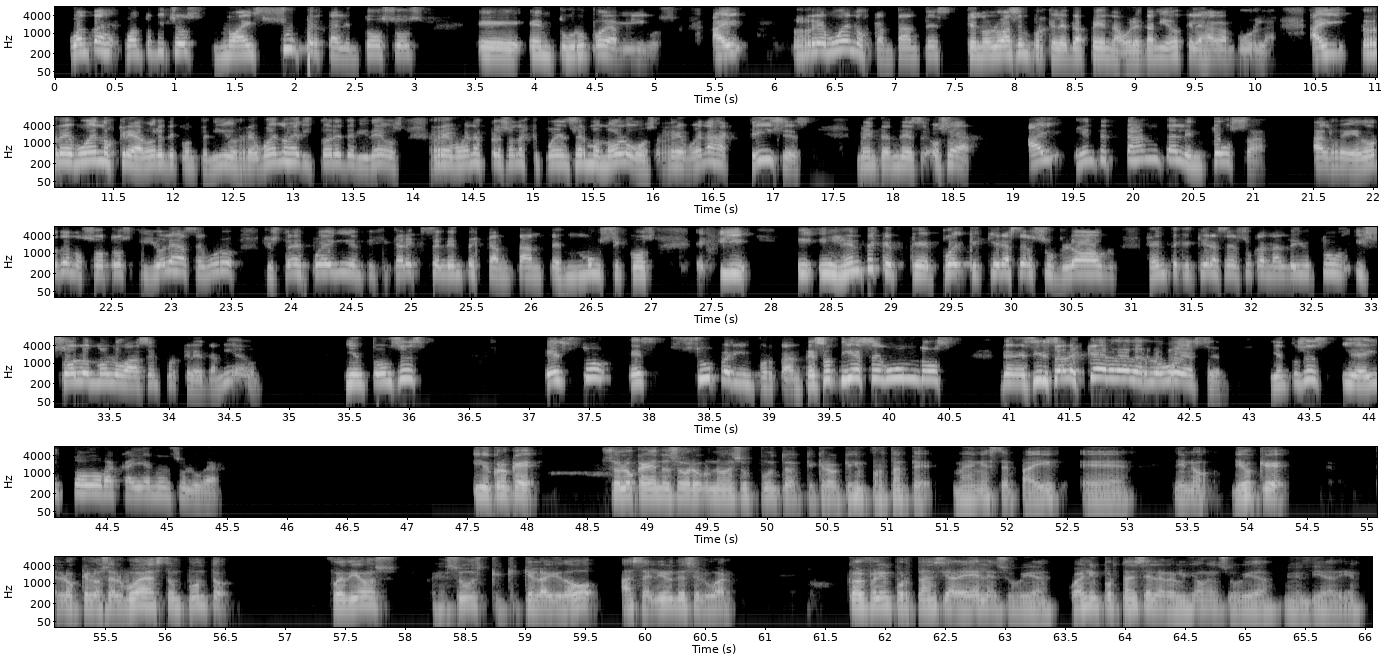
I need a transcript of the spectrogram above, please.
¿cuántas, ¿cuántos bichos no hay súper talentosos eh, en tu grupo de amigos? Hay re buenos cantantes que no lo hacen porque les da pena o les da miedo que les hagan burla. Hay re buenos creadores de contenido, re buenos editores de videos, re buenas personas que pueden ser monólogos, re buenas actrices, ¿me entendés? O sea, hay gente tan talentosa alrededor de nosotros y yo les aseguro que ustedes pueden identificar excelentes cantantes, músicos eh, y, y, gente que, que, que quiere hacer su blog, gente que quiere hacer su canal de YouTube y solo no lo hacen porque les da miedo. Y entonces, esto es súper importante. Esos 10 segundos de decir, ¿sabes qué, brother? Lo voy a hacer. Y entonces, y de ahí todo va cayendo en su lugar. Y yo creo que solo cayendo sobre uno de esos puntos que creo que es importante más en este país, eh, y no, dijo que lo que lo salvó hasta un punto fue Dios, Jesús, que, que, lo ayudó a salir de ese lugar. ¿Cuál fue la importancia de él en su vida? ¿Cuál es la importancia de la religión en su vida, en el día a día?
